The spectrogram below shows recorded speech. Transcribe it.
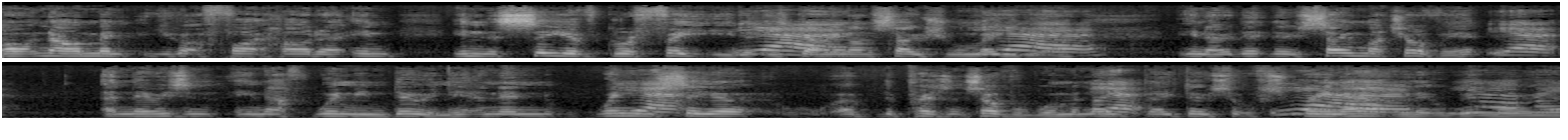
Oh no, I meant you've got to fight harder in in the sea of graffiti that is Yeah. going on social media. You know, there, there's so much of it, yeah. and there isn't enough women doing it. And then when you see a, a, the presence of a woman, they, Yeah. they do sort of spring yeah. out a little bit yeah, more. maybe,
